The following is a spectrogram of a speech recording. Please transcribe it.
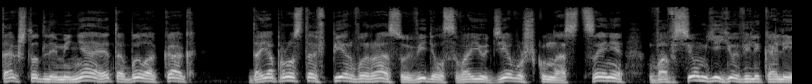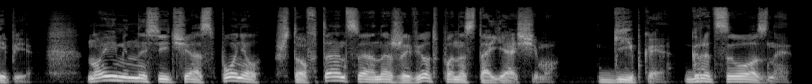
так что для меня это было как да я просто в первый раз увидел свою девушку на сцене во всем ее великолепии. Но именно сейчас понял, что в танце она живет по-настоящему. Гибкая, грациозная,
